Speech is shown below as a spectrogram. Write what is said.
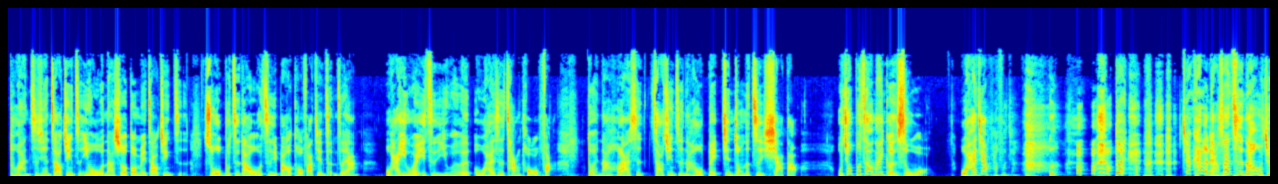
突然之间照镜子，因为我那时候都没照镜子，所以我不知道我自己把我头发剪成这样，我还以为一直以为呃我还是长头发。对，然后后来是照镜子，然后我被镜中的自己吓到，我就不知道那一个人是我，我还这样反复这样，嗯，对，这样看了两三次，然后我就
